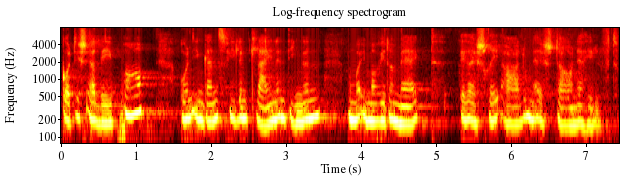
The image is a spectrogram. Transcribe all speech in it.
Gott ist erlebbar und in ganz vielen kleinen Dingen, wo man immer wieder merkt, er ist real und er ist da und er hilft.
